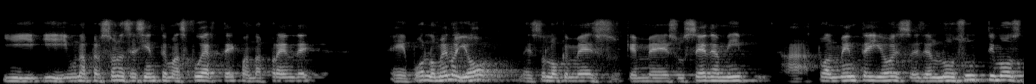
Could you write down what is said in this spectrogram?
y una persona se siente más fuerte cuando aprende eh, por lo menos yo, eso es lo que me, que me sucede a mí actualmente, yo es, en los últimos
